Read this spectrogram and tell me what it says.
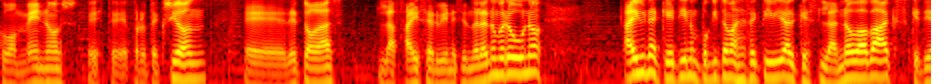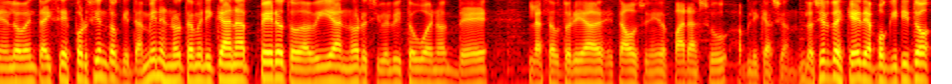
como menos este, protección eh, de todas. La Pfizer viene siendo la número uno. Hay una que tiene un poquito más de efectividad, que es la Novavax, que tiene el 96%, que también es norteamericana, pero todavía no recibió el visto bueno de las autoridades de Estados Unidos para su aplicación. Lo cierto es que de a poquitito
